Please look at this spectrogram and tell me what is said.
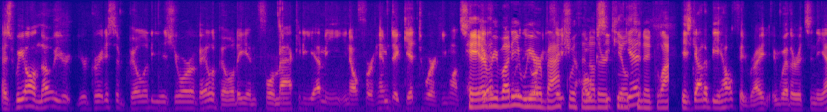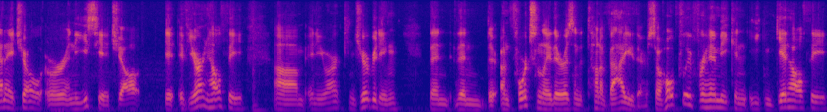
as we all know, your your greatest ability is your availability, and for Makiniemi, you know, for him to get to where he wants hey to. Hey everybody, we are back with another teal tinted glass. He's got to be healthy, right? Whether it's in the NHL or in the ECHL, if you aren't healthy um, and you aren't contributing, then then there, unfortunately there isn't a ton of value there. So hopefully for him, he can he can get healthy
